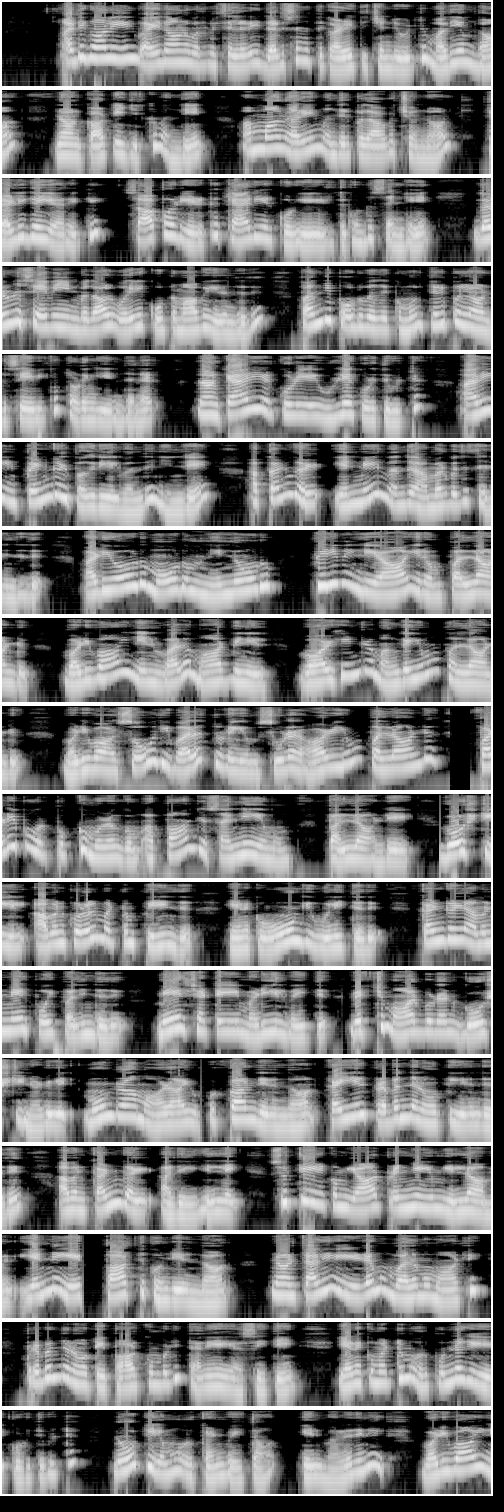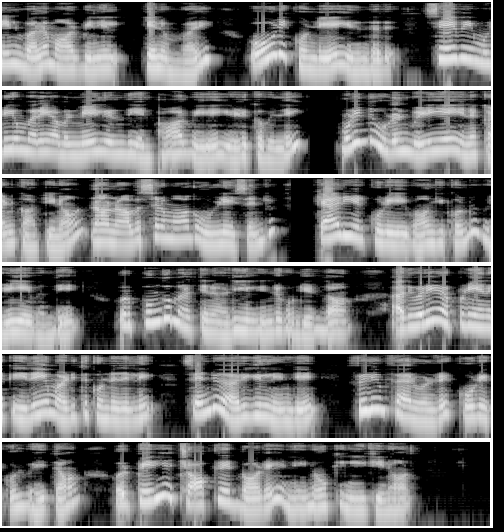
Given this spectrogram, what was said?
அதிகாலையில் வயதானவர்கள் சிலரை தரிசனத்துக்கு அழைத்து சென்று விட்டு மதியம்தான் நான் காட்டேஜிற்கு வந்தேன். அம்மா நரேன் வந்திருப்பதாக சொன்னால் தளிகை அறைக்கு சாப்பாடு எடுக்க கேரியர் கொடியை எடுத்துக்கொண்டு சென்றேன். கருட சேவை என்பதால் ஒரே கூட்டமாக இருந்தது. பந்தி போடுவதற்கு முன் திருப்பல்லாண்டு சேவிக்க தொடங்கியிருந்தனர். நான் கேரியர் கொடியை உள்ளே கொடுத்துவிட்டு அறையின் பெண்கள் பகுதியில் வந்து நின்றேன். அக்கண்கள் என்மேல் வந்து அமர்வது தெரிந்தது. அடியோடு மோடும் நின்னோடும் பிரிவின்றி ஆயிரம் பல்லாண்டு வடிவாய் நின் வல மார்பினில் வாழ்கின்ற மங்கையும் பல்லாண்டு. வடிவால் சோதி வலத்துறையும் சுடர் ஆழியும் பல்லாண்டு. படைப்போர் புக்கு முழங்கும் அப்பாஞ்ச சந்நியமும் பல்லாண்டே. கோஷ்டியில் அவன் குரல் மட்டும் பிரிந்து எனக்கு ஓங்கி ஒலித்தது. கண்கள் அவன் மேல் போய் பதிந்தது. மேல் சட்டையை மடியில் வைத்து வெற்று மார்புடன் கோஷ்டி நடுவில் மூன்றாம் ஆளாய் உட்கார்ந்திருந்தான். கையில் பிரபந்த நோட்டு இருந்தது. அவன் கண்கள் அதில் இல்லை. சுற்றி இருக்கும் யார் பிரஞ்சையும் இல்லாமல் என்னையே பார்த்து கொண்டிருந்தான். நான் தலையை இடமும் வலமும் ஆட்டி பிரபந்த நோட்டை பார்க்கும்படி தலையை அசைத்தேன். எனக்கு மட்டும் ஒரு புன்னகையை கொடுத்துவிட்டு நோட்டிலும் ஒரு கண் வைத்தான். என் மனதினில் வடிவாய் நின் வல மார்பினில் எனும் வரி ஓடிக்கொண்டே இருந்தது. சேவை முடியும் வரை அவன் மேலிருந்து என் பார்வையை எடுக்கவில்லை. முடிந்தவுடன் வெளியே என கண் காட்டினான். நான் அவசரமாக உள்ளே சென்று கேரியர் குடையை வாங்கி கொண்டு வெளியே வந்தேன். ஒரு புங்க மரத்தின் அடியில் நின்று கொண்டிருந்தான். அதுவரை அப்படி எனக்கு இதயம் அடித்துக் கொண்டதில்லை. சென்று அருகில் நின்றேன். பிலிம் ஃபேர் ஒன்றை கூடைக்குள் வைத்தான். ஒரு பெரிய சாக்லேட் பாரை என்னை நோக்கி நீட்டினான்.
